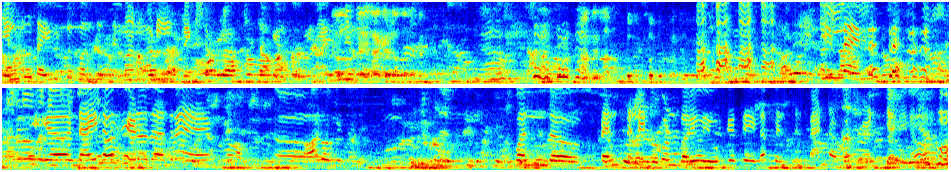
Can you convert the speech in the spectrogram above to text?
ಎಲ್ಲರೂ ದಯವಿಟ್ಟು ಬಂದು ಸಿನಿಮಾ ನೋಡಿ, ಪ್ರೇಕ್ಷಕರು ಅಂತ ಇಲ್ಲ ಇಲ್ಲ ಸರ್ ಡೈಲಾಗ್ ಹೇಳೋದಾದ್ರೆ ಒಂದು ಪೆನ್ಸಿಲ್ ಇಟ್ಕೊಂಡು ಬರೆಯೋ ಯೋಗ್ಯತೆ ಇಲ್ಲ ಪೆನ್ಸಿಲ್ ಪ್ಯಾಂಟ್ ಹಾಕೊಂಡು ನಾವು.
